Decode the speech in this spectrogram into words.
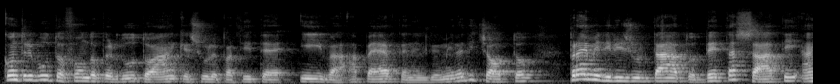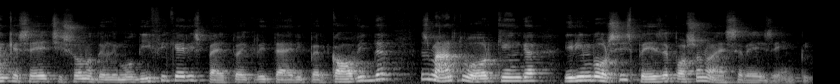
Contributo a fondo perduto anche sulle partite IVA aperte nel 2018. Premi di risultato detassati anche se ci sono delle modifiche rispetto ai criteri per Covid. Smart working, i rimborsi spese possono essere esempi.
